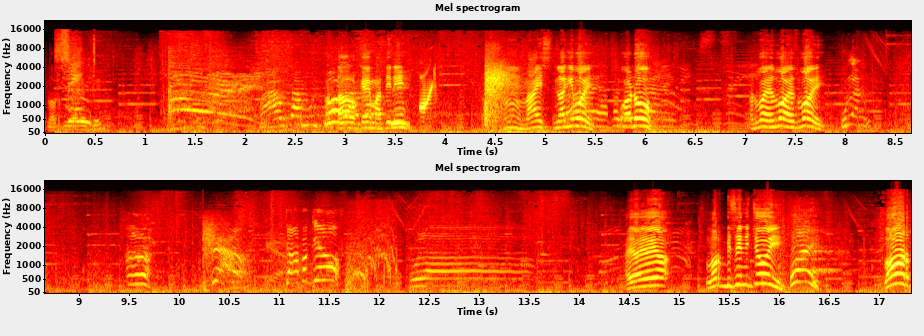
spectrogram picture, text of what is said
Lord Sing. Fatal, oke mati nih. Hmm, nice. Lagi boy. Waduh. Boy, boy, boy. Jangan pergi lo! Ayo, ayo, ayo. Lord bisa nih cuy. Lord.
